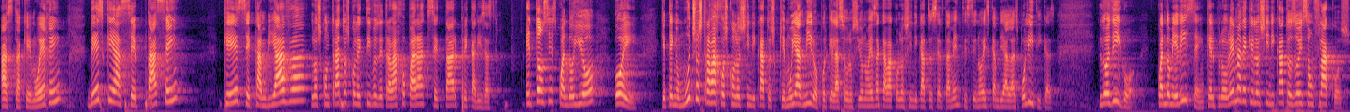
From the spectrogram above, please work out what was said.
hasta que mueren, desde que aceptasen que se cambiaba los contratos colectivos de trabajo para aceptar precarización. Entonces, cuando yo hoy que tengo muchos trabajos con los sindicatos que muy admiro, porque la solución no es acabar con los sindicatos ciertamente, sino es cambiar las políticas. Lo digo, cuando me dicen que el problema de que los sindicatos hoy son flacos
